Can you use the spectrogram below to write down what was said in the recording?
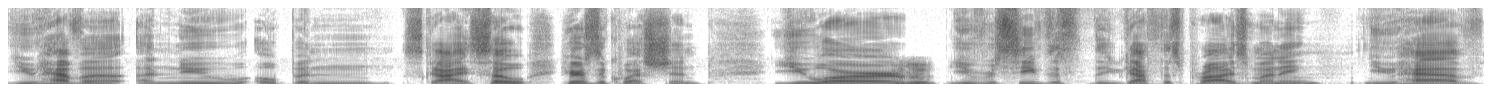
you have a, a new open sky. So here's a question. You are Mhm. you've received this you got this prize money. You have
